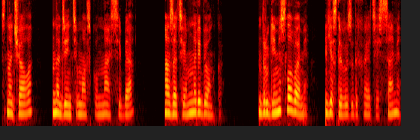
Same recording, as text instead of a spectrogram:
сначала наденьте маску на себя, а затем на ребенка. Другими словами, если вы задыхаетесь сами,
